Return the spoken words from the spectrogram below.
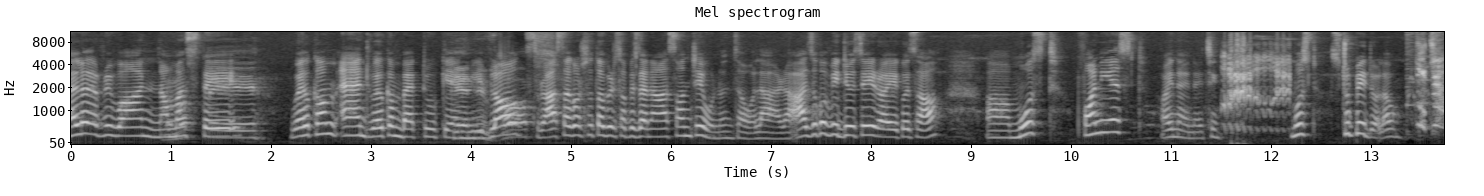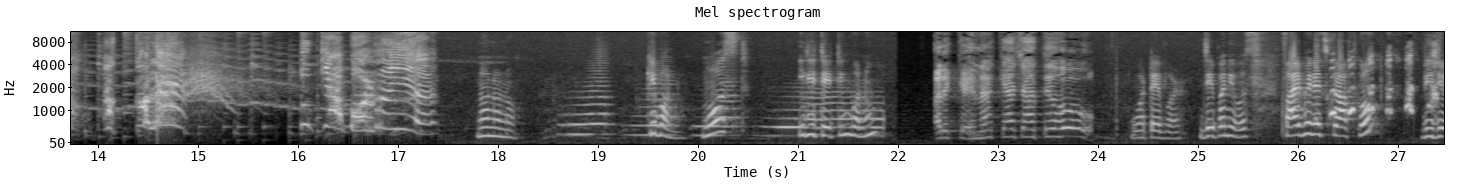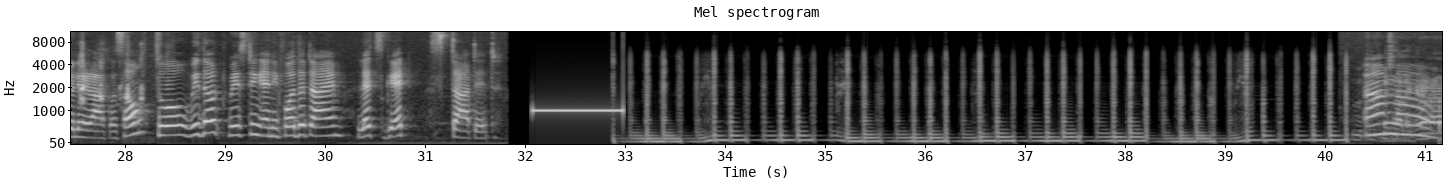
Hello everyone नमस्ते welcome and welcome back to KNB blogs. र आशा गर्छु तपाईँहरू सबैजना सन्चै हुनुहुन्छ होला र आजको भिडियो चाहिँ रहेको छ मोस्ट फनिएस्ट होइन होइन चाहिँ मोस्ट स्टुपिड होला हौ तुझे अक्कल है? तू क्या बोल रही है? नो नो नो के भन्नु मोस्ट इरिटेटिङ भनौँ अरे कहना क्या चाहते हो? वाट एभर जे पनि होस् फाइभ मिनट्स क्राफ्टको भिडियो लिएर आएको छौँ। So without wasting any further time let's get started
